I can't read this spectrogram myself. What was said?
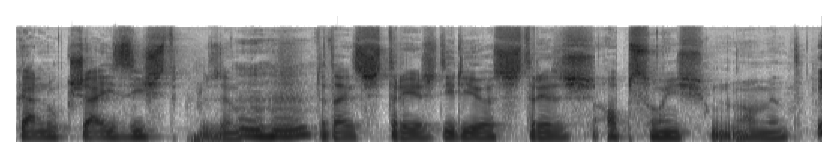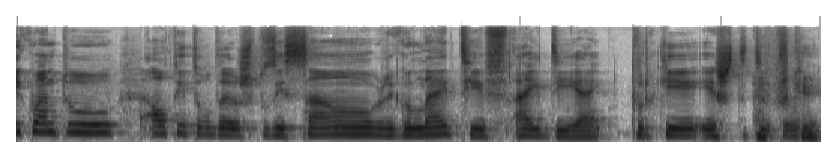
pegar no que já existe, por exemplo. Uhum. Portanto, há esses três, diria, essas três opções, normalmente. E quanto ao título da exposição, Regulative Idea, porquê este título? Porquê?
